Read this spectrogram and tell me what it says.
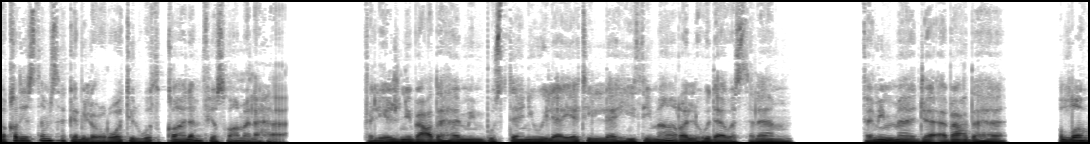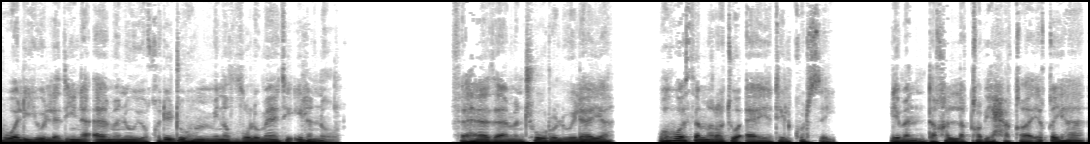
فقد استمسك بالعروة الوثقى لا انفصام لها. فليجن بعدها من بستان ولاية الله ثمار الهدى والسلام. فمما جاء بعدها الله ولي الذين آمنوا يخرجهم من الظلمات إلى النور. فهذا منشور الولاية وهو ثمرة آية الكرسي. لمن تخلق بحقائقها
